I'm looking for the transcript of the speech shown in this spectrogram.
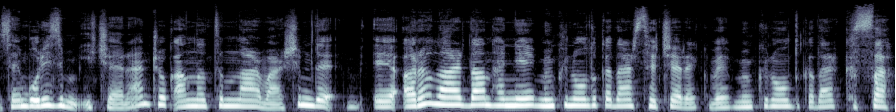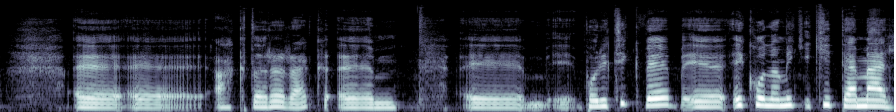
sembolizm içeren çok anlatımlar var. Şimdi aralardan hani mümkün olduğu kadar seçerek ve mümkün olduğu kadar kısa aktararak olarak e, e, politik ve e, ekonomik iki temel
